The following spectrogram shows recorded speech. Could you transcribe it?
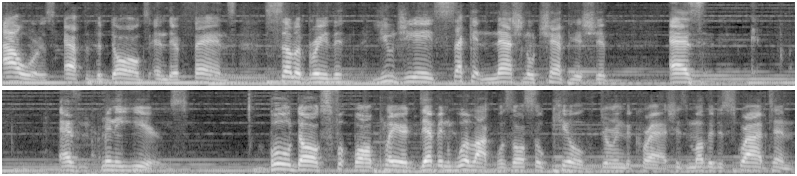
hours after the Dogs and their fans celebrated UGA's second national championship as as many years. Bulldogs football player Devin Willock was also killed during the crash. His mother described him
